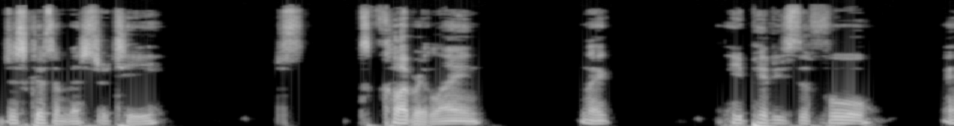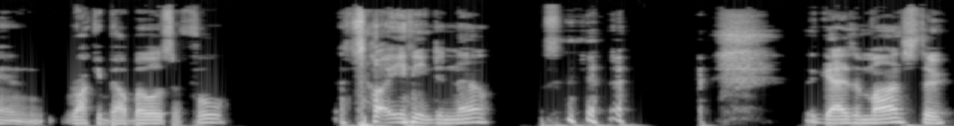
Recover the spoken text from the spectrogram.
just because of Mr. T. Just, it's Clubber Lang. Like, he pities the fool, and Rocky Balboa's a fool. That's all you need to know. the guy's a monster.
